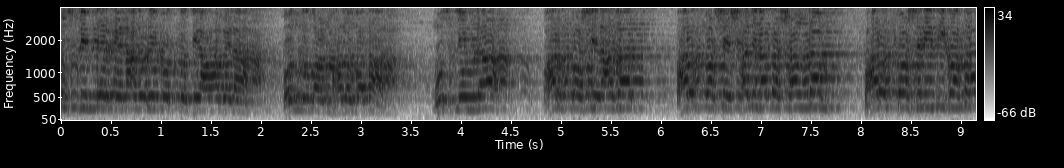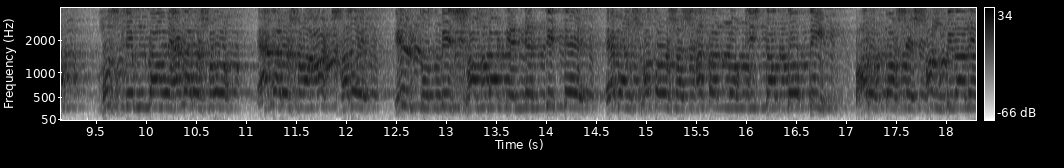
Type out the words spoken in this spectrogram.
মুসলিমদেরকে নাগরিকত্ব দেওয়া হবে না। বন্ধুগণ, ভালো কথা। মুসলিমরা ভারতবর্ষের আজাদ, ভারতবর্ষের স্বাধীনতা সংগ্রাম, ভারতবর্ষের ইতিকথা মুসলিমরাও এগারোশো এগারোশো আট সালে ইলতুতমিশ সম্রাটের নেতৃত্বে এবং সতেরোশো সাতান্ন খ্রিস্টাব্দ অব্দি ভারতবর্ষের সংবিধানে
